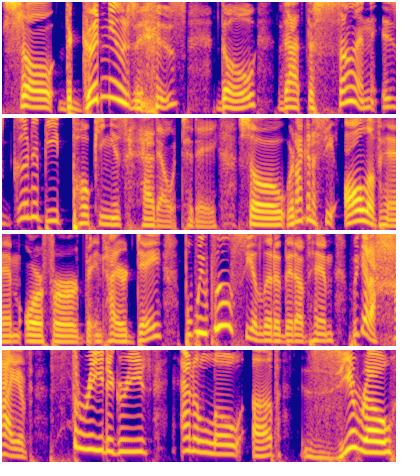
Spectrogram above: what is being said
So the good news is though that the sun is going to be poking his head out today. So we're not going to see all of him or for the entire day, but we will see a little bit of him. We got a high of 3 degrees and a low of 0.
